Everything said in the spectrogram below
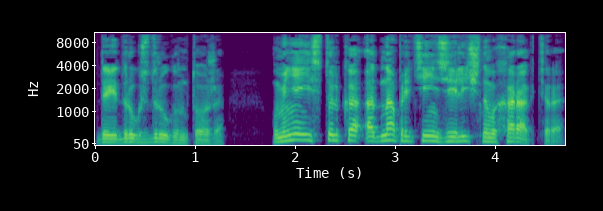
да и друг с другом тоже. У меня есть только одна претензия личного характера.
